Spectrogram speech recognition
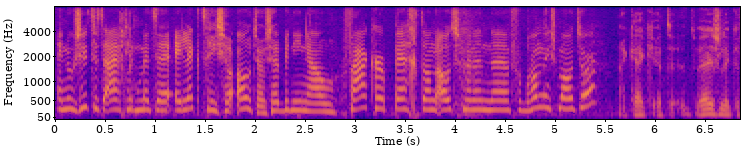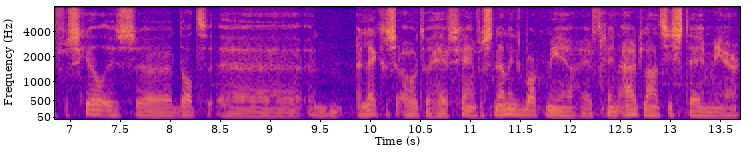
En hoe zit het eigenlijk met de elektrische auto's? Hebben die nou vaker pech dan auto's met een uh, verbrandingsmotor? Nou, kijk, het, het, wezenlijke verschil is dat een elektrische auto heeft geen versnellingsbak meer, heeft geen uitlaatsysteem meer,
